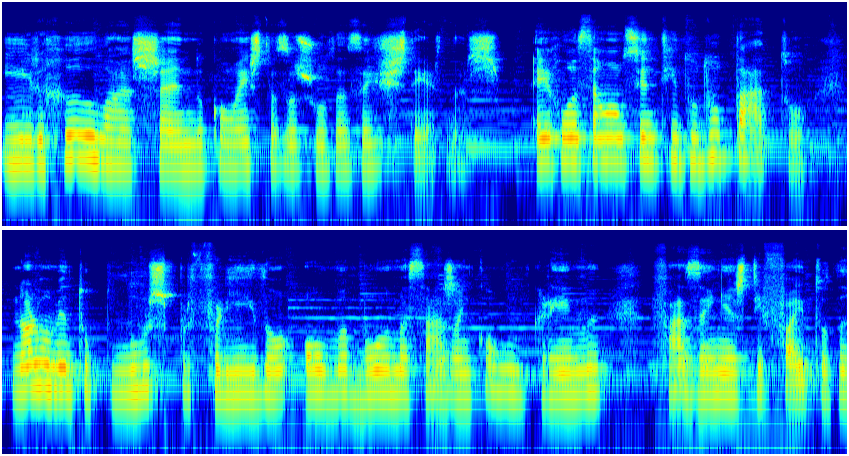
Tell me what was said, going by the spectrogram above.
e ir relaxando com estas ajudas externas. Em relação ao sentido do tato, Normalmente o peluche preferido ou uma boa massagem com um creme fazem este efeito de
